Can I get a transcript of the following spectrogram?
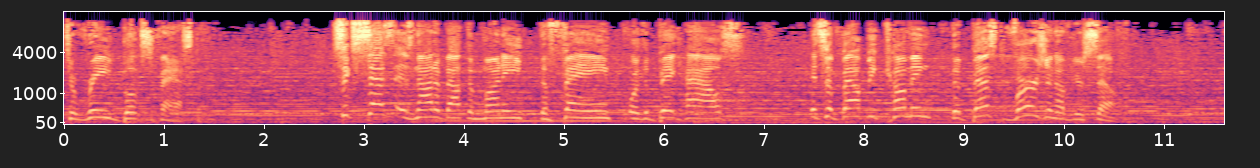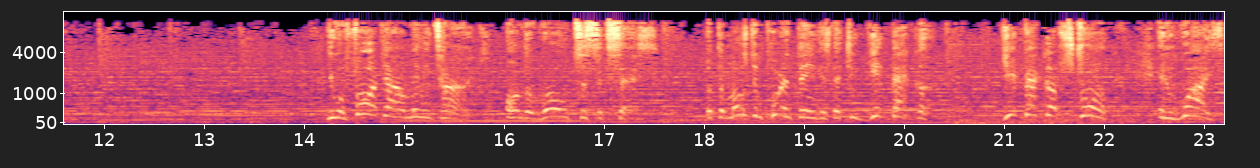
to read books faster. Success is not about the money, the fame, or the big house. It's about becoming the best version of yourself. You will fall down many times on the road to success. But the most important thing is that you get back up. Get back up stronger and wiser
